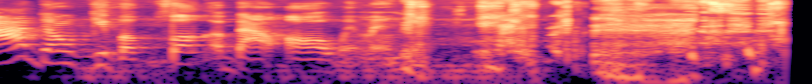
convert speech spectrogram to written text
I don't give a fuck about all women.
